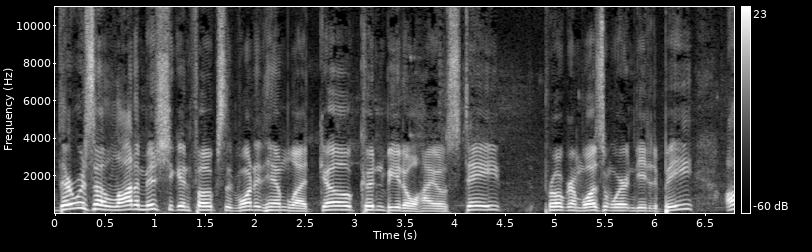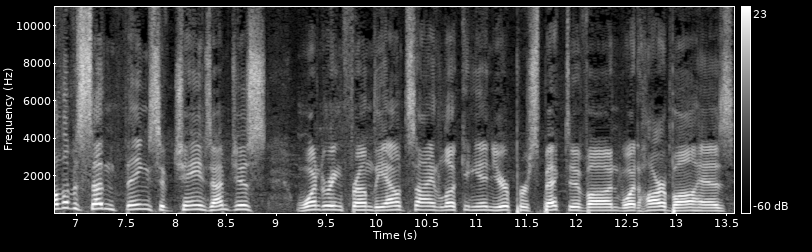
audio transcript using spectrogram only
there was a lot of Michigan folks that wanted him let go, couldn't be at Ohio State. program wasn't where it needed to be. All of a sudden, things have changed. I'm just wondering from the outside looking in your perspective on what Harbaugh has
